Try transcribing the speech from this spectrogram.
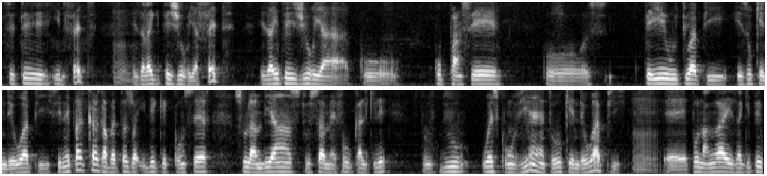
c'était une fête. Ezalaki mpe jour ya fête mpe jour ya ko- kopense ko paye uti wapi ezokende wapi ce n'est pas kaka bato bazwa idée que concert sous l'ambiance tout ça mais faut calculer. D'où où est-ce qu'on vient tokende wapi Eh, mpo na ngai ezalaki mpe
